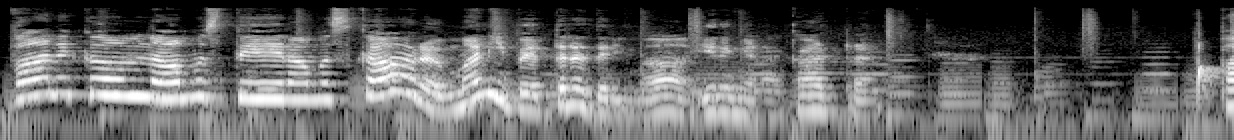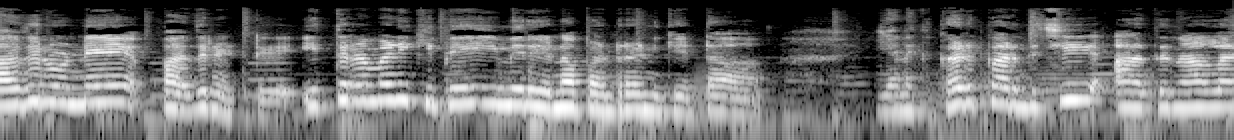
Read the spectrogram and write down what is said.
வணக்கம் நமஸ்தே நமஸ்காரம் மணி இப்ப எத்தனை தெரியுமா? இருங்க நான் காட்டுறேன். பதினொன்னு பதினெட்டு. இத்தனை மணிக்கு பேய் மாரி என்ன பண்றேன்னு கேட்டா எனக்கு கடுப்பா இருந்துச்சு. அதனால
